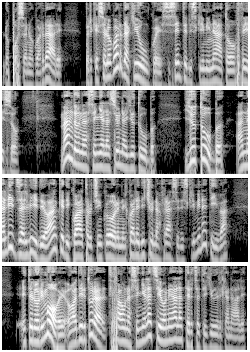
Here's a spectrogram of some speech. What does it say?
lo possano guardare. Perché se lo guarda chiunque si sente discriminato offeso manda una segnalazione a youtube. Youtube analizza il video anche di 4 5 ore nel quale dici una frase discriminativa e te lo rimuove o addirittura ti fa una segnalazione alla terza ti chiude il canale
